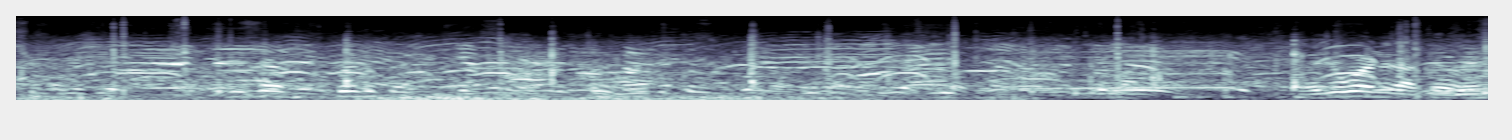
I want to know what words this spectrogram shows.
You're wearing it out there, man.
